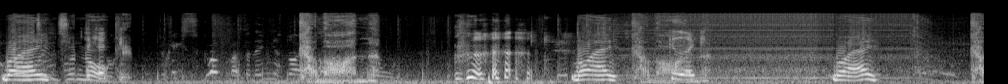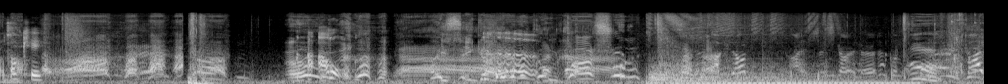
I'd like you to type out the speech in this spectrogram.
Boy. Come on. Boy. Come on. Boy. Come on. Okay. Au. I think I have a concussion. Ikke engang høre det. Kun... Nej,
